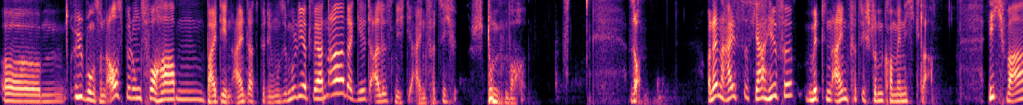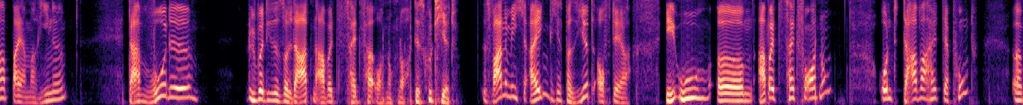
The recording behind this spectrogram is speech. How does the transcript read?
ähm, Übungs- und Ausbildungsvorhaben, bei denen Einsatzbedingungen simuliert werden. Ah, da gilt alles nicht die 41-Stunden-Woche. So. Und dann heißt es, ja, Hilfe, mit den 41 Stunden kommen wir nicht klar. Ich war bei der Marine, da wurde über diese Soldatenarbeitszeitverordnung noch diskutiert. Es war nämlich eigentlich, es basiert auf der EU-Arbeitszeitverordnung. Ähm, und da war halt der Punkt, äh,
